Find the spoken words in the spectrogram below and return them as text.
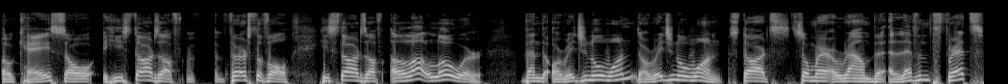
Okay, so he starts off, first of all, he starts off a lot lower than the original one. The original one starts somewhere around the 11th fret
